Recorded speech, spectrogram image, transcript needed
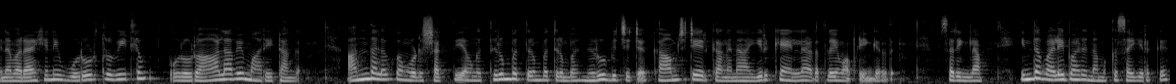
ஏன்னா வராகினி ஒரு ஒருத்தர் வீட்டிலும் ஒரு ஒரு ஆளாகவே மாறிட்டாங்க. அந்த அளவுக்கு அவங்களோட சக்தி அவங்க திரும்ப திரும்ப திரும்ப நிரூபிச்சுட்டு காமிச்சிட்டே இருக்காங்க. நான் இருக்கேன் எல்லா இடத்துலையும் அப்படிங்கிறது. சரிங்களா? இந்த வழிபாடு நமக்கு செய்கிறக்கு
